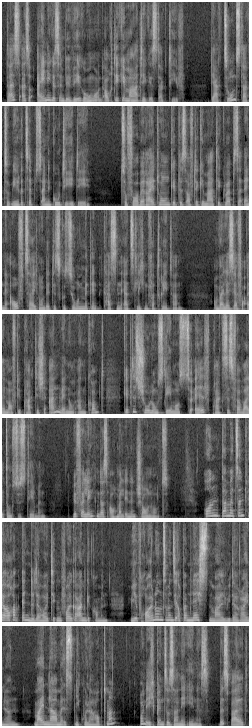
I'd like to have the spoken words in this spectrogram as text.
Da ist also einiges in Bewegung und auch die Gematik ist aktiv. Der Aktionstag zum E-Rezept ist eine gute Idee. Zur Vorbereitung gibt es auf der Gematik-Website eine Aufzeichnung der Diskussion mit den kassenärztlichen Vertretern. Und weil es ja vor allem auf die praktische Anwendung ankommt, gibt es Schulungsdemos zu elf Praxisverwaltungssystemen. Wir verlinken das auch mal in den Show Notes. Und damit sind wir auch am Ende der heutigen Folge angekommen. Wir freuen uns, wenn Sie auch beim nächsten Mal wieder reinhören. Mein Name ist Nicola Hauptmann. Und ich bin Susanne Enes. Bis bald.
